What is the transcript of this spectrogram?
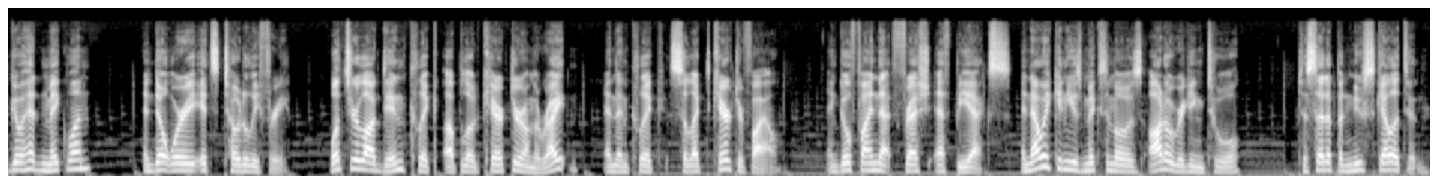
go ahead and make one. And don't worry, it's totally free. Once you're logged in, click Upload Character on the right, and then click Select Character File, and go find that fresh FBX. And now we can use Mixamo's auto rigging tool to set up a new skeleton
